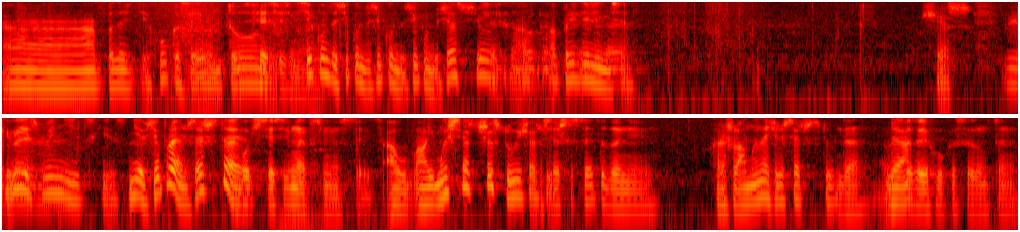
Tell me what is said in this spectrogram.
На 66-я. Это уже 67-я. А, Подождите, Томит. 67-я. Секунду, секунду, секунду, секунду. Сейчас все определимся. 66-я. Сейчас. Квиз Веницкий. Не, все правильно, 66-я. Вот 67-я после него стоит. А, а мы 66-ю сейчас. 66-я это до нее. Хорошо, а мы начали 66-ю. Да. Вы Да. сказали Хука с Эдом Теннет.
